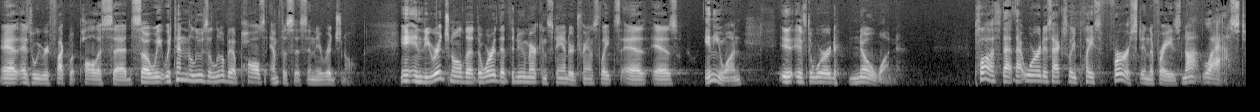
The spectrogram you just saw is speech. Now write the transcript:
as, as we reflect what Paul has said. So we, we tend to lose a little bit of Paul's emphasis in the original. In, in the original, the, the word that the New American Standard translates as, as anyone is, is the word no one. Plus, that, that word is actually placed first in the phrase, not last.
